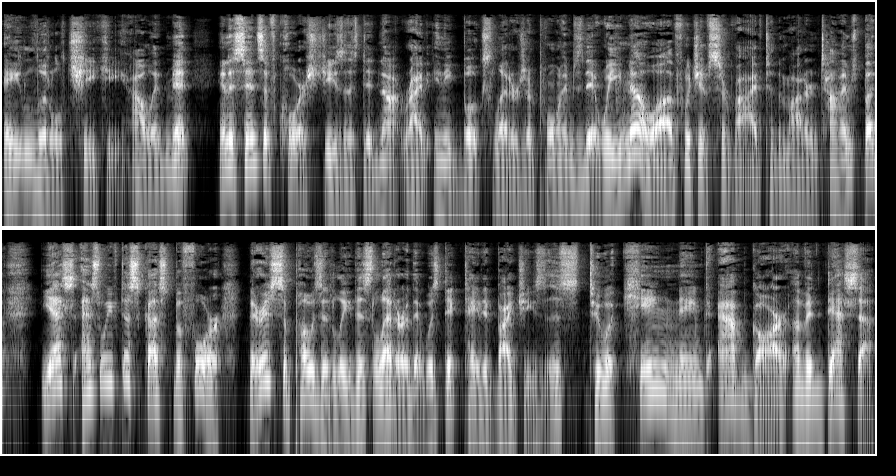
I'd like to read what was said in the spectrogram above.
a little cheeky, I'll admit. In a sense, of course, Jesus did not write any books, letters, or poems that we know of which have survived to the modern times. But yes, as we've discussed before, there is supposedly this letter that was dictated by Jesus to a king named Abgar of Edessa.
